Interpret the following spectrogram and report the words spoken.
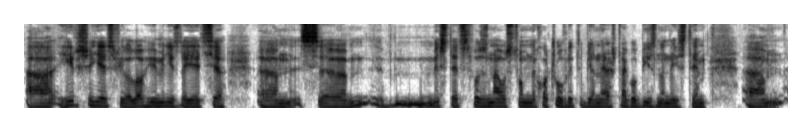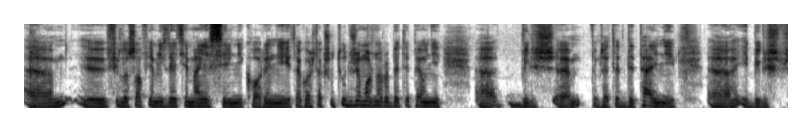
А гірше є з філологією, мені здається, з мистецтвознавством. Не хочу говорити, бо я не аж так обізнаний з тим. Філософія, мені здається, має сильні корені, і також так що тут вже можна робити певні більш так сказати, детальні і більш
